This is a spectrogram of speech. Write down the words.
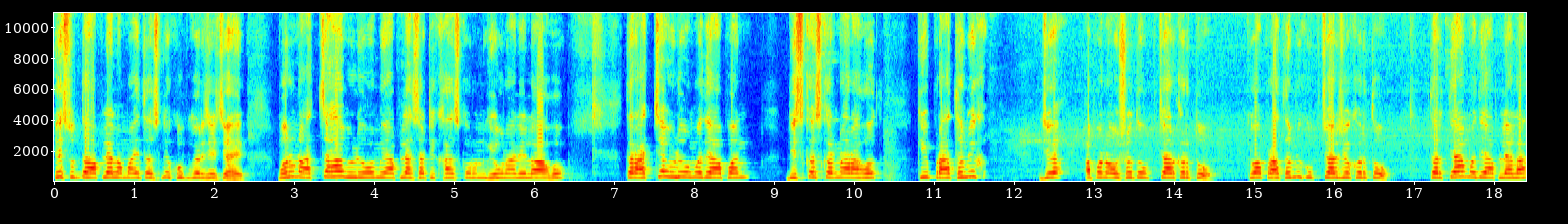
हे सुद्धा आपल्याला माहीत असणे खूप गरजेचे आहे. म्हणून आजचा हा व्हिडिओ मी आपल्यासाठी खास करून घेऊन आलेला आहो. तर आजच्या व्हिडिओमध्ये आपण डिस्कस करणार आहोत की प्राथमिक जे आपण औषध उपचार करतो किंवा प्राथमिक उपचार जे करतो तर त्यामध्ये आपल्याला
